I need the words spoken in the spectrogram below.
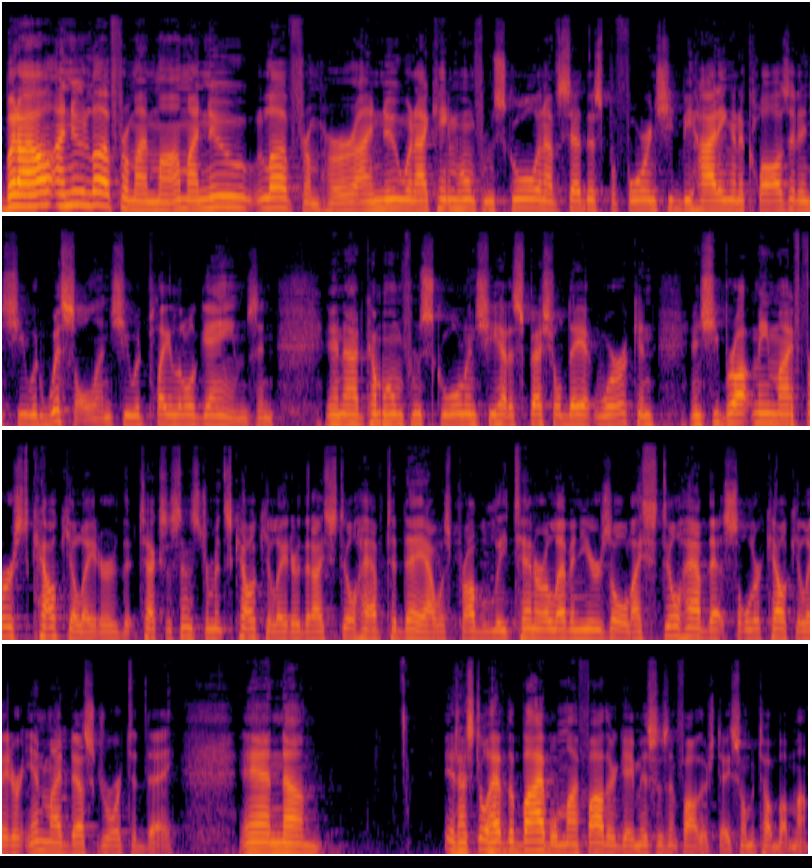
but I, I knew love from my mom. I knew love from her. I knew when I came home from school, and I've said this before, and she'd be hiding in a closet and she would whistle and she would play little games. And, and I'd come home from school and she had a special day at work and, and she brought me my first calculator, the Texas Instruments calculator that I still have today. I was probably 10 or 11 years old. I still have that solar calculator in my desk drawer today. And, um, and I still have the Bible my father gave me. This isn't Father's Day, so I'm going to talk about mom.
